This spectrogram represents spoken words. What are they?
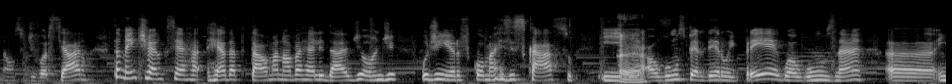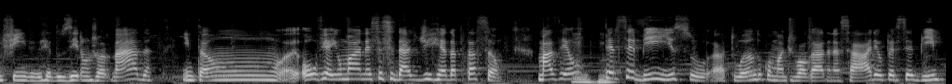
não se divorciaram, também tiveram que se readaptar a uma nova realidade onde o dinheiro ficou mais escasso e é. alguns perderam o emprego, alguns, né, uh, enfim, reduziram jornada. Então, houve aí uma necessidade de readaptação. Mas eu uhum. percebi isso, atuando como advogada nessa área, eu percebi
